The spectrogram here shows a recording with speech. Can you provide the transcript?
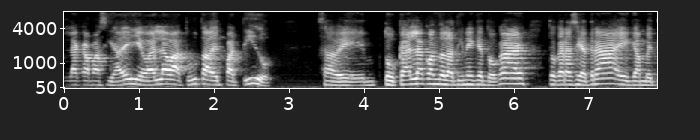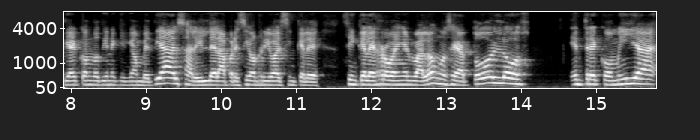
la capacidad de llevar la batuta del partido. ¿Sabe? Tocarla cuando la tiene que tocar, tocar hacia atrás, eh, gambetear cuando tiene que gambetear, salir de la presión rival sin que le, sin que le roben el balón. O sea, todos los, entre comillas,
